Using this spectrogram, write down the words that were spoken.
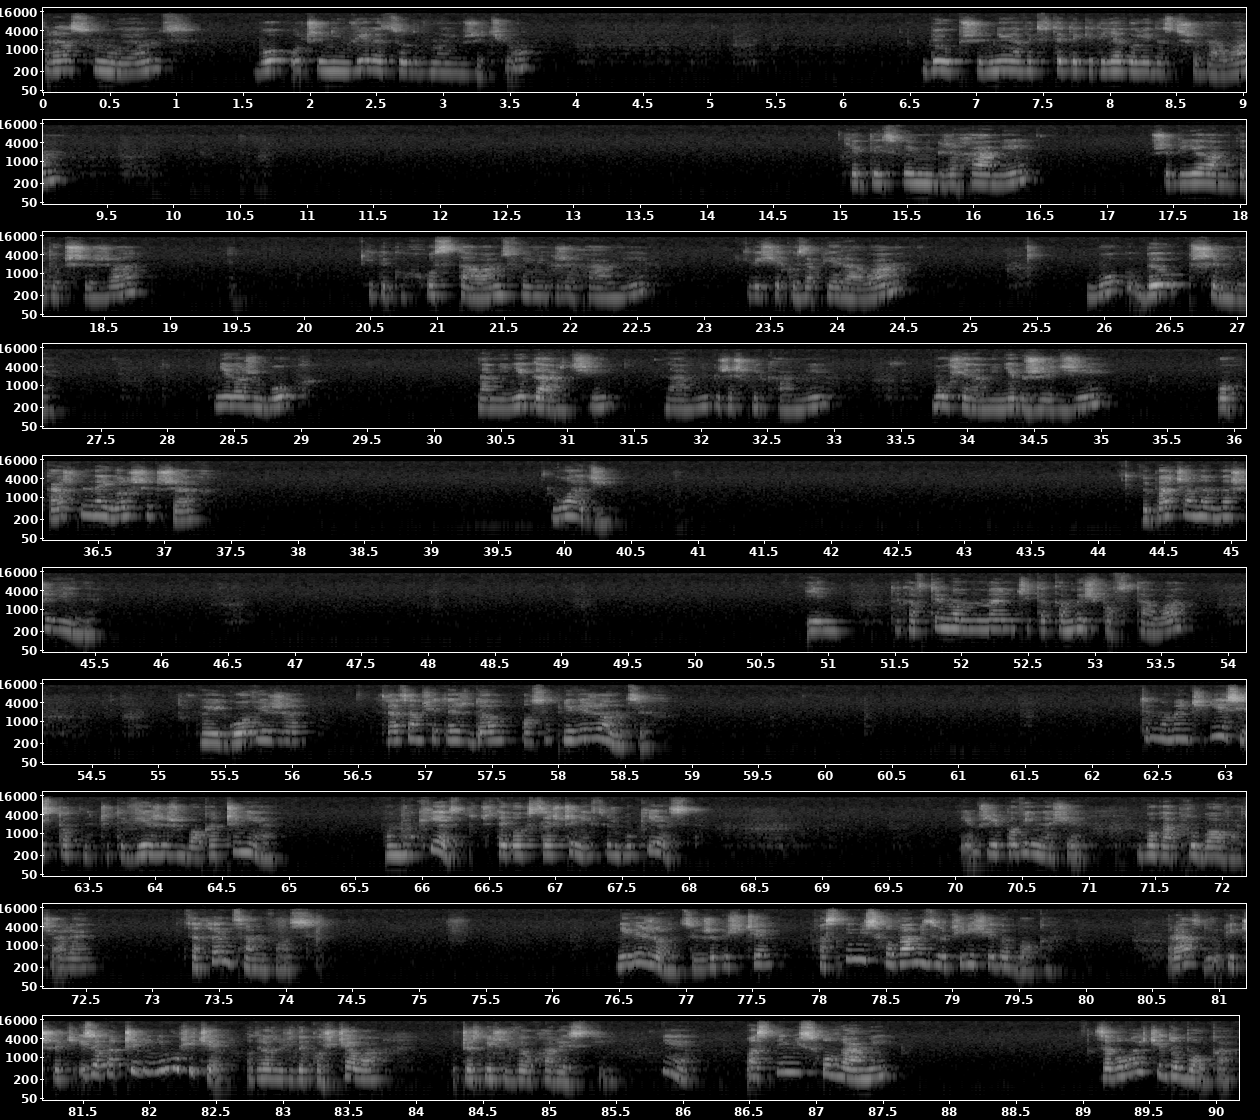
Reasumując, Bóg uczynił wiele cudów w moim życiu. Był przy mnie nawet wtedy, kiedy ja go nie dostrzegałam. Kiedy swoimi grzechami przybijałam go do krzyża, kiedy go chłostałam swoimi grzechami, kiedy się go zapierałam, Bóg był przy mnie. Ponieważ Bóg nami nie gardzi, nami, grzesznikami, Bóg się nami nie brzydzi, Bóg każdy najgorszy grzech gładzi. Wybacza nam nasze winy. I taka w tym momencie taka myśl powstała w mojej głowie, że zwracam się też do osób niewierzących. Tym momencie nie jest istotne, czy ty wierzysz w Boga, czy nie. Bo Bóg jest. Czy tego chcesz, czy nie chcesz, Bóg jest. Wiem, że nie powinno się Boga próbować, ale zachęcam Was, niewierzących, żebyście własnymi słowami zwrócili się do Boga. Raz, drugi, trzeci i zobaczyli, nie musicie od razu iść do kościoła, uczestniczyć w Eucharystii. Nie. Własnymi słowami zawołajcie do Boga.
